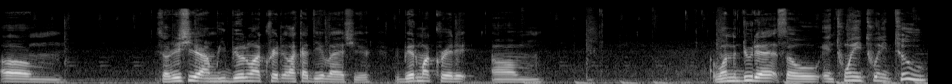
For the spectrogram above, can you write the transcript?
Um, so this year I'm rebuilding my credit like I did last year. Rebuilding my credit. Um, I want to do that. So in 2022,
